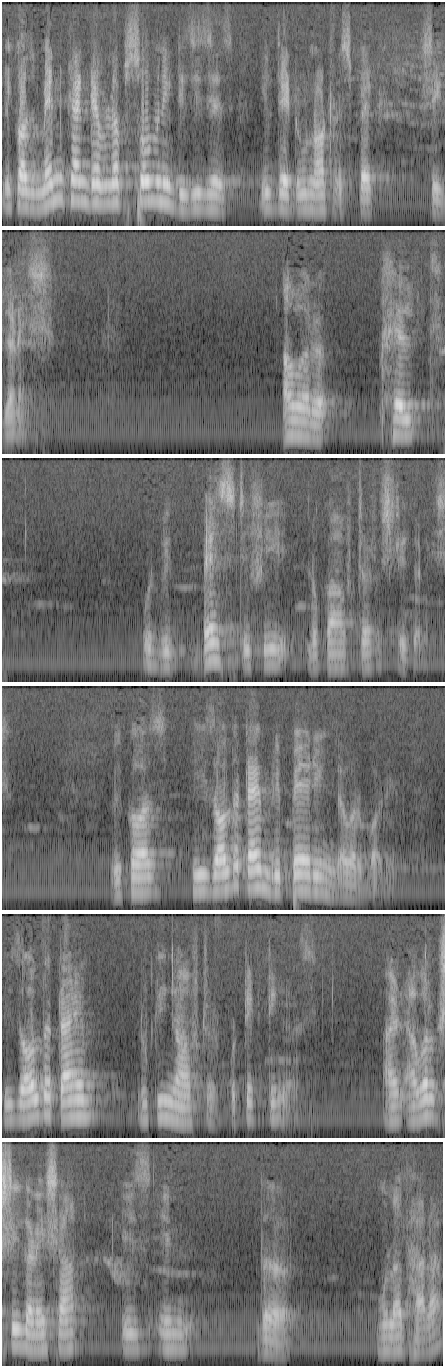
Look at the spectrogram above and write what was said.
because men can develop so many diseases if they do not respect Sri Ganesh. Our health would be best if we look after Sri Ganesh because he is all the time repairing our body. He is all the time looking after, protecting us. And our Sri Ganesha is in the Muladhara,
